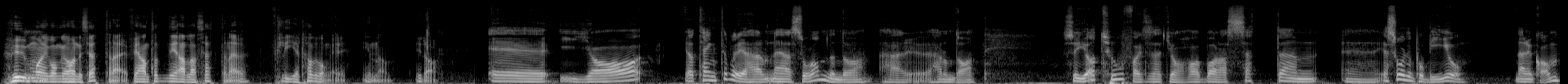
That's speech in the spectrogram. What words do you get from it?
hur många Mm. gånger har ni sett den här? För jag antar att ni alla har sett den här flertal gånger innan idag. Eh, ja, jag tänkte på det här när jag såg om den då här, häromdagen. Så jag tror faktiskt att jag har bara sett den, eh, jag såg den på bio när den kom.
